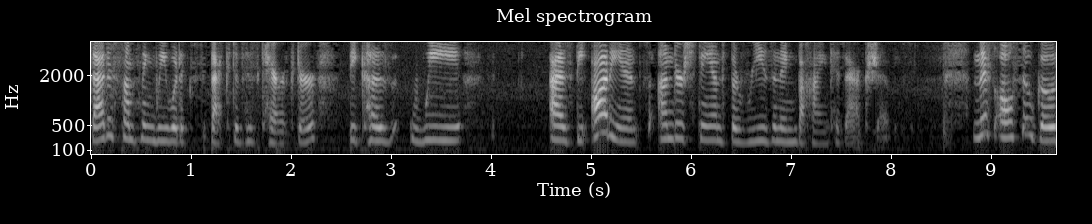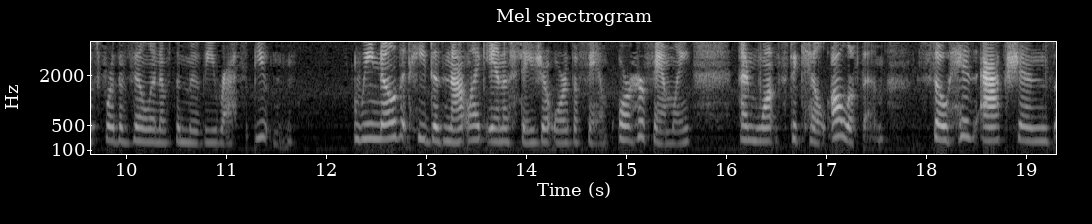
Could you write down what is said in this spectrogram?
that is something we would expect of his character because we, as the audience, understand the reasoning behind his actions. And this also goes for the villain of the movie Rasputin. We know that he does not like Anastasia or the fam or her family and wants to kill all of them. So his actions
